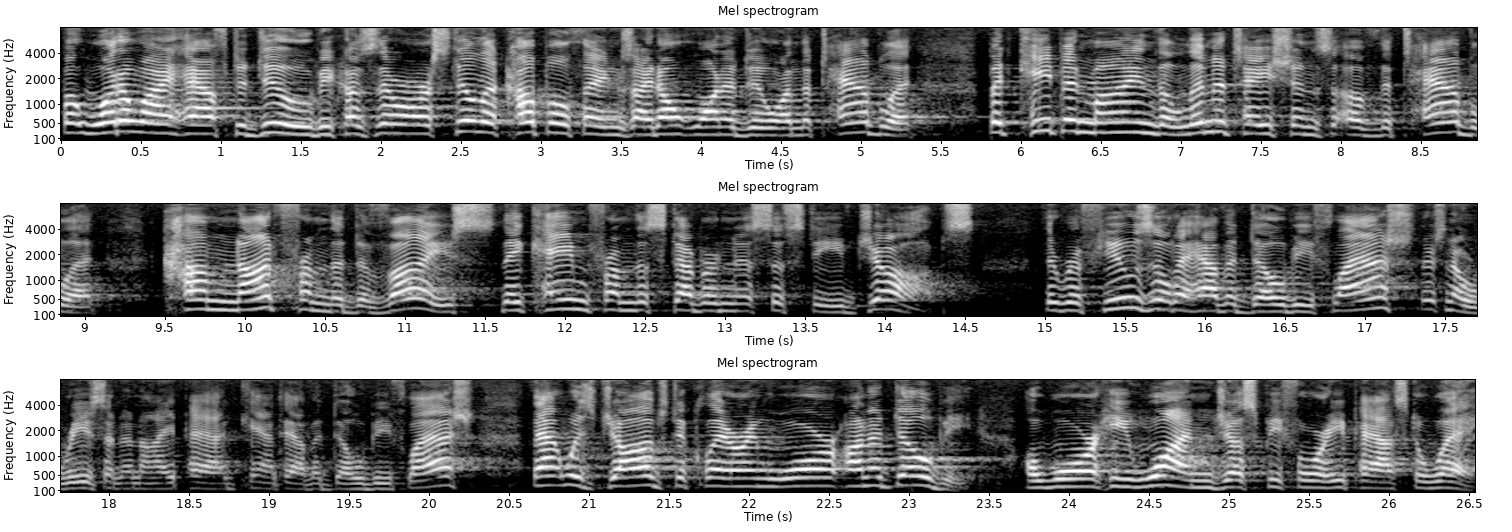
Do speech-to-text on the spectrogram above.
but what do I have to do? Because there are still a couple things I don't want to do on the tablet. But keep in mind the limitations of the tablet come not from the device, they came from the stubbornness of Steve Jobs. The refusal to have Adobe Flash, there's no reason an iPad can't have Adobe Flash. That was Jobs declaring war on Adobe, a war he won just before he passed away.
